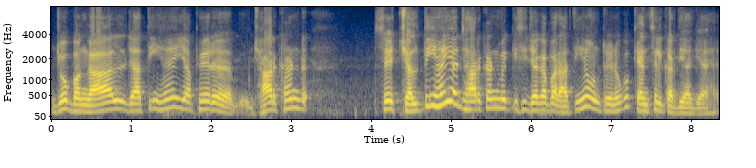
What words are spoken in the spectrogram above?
जो बंगाल जाती हैं या फिर झारखंड से चलती हैं या झारखंड में किसी जगह पर आती हैं, उन ट्रेनों को कैंसिल कर दिया गया है।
